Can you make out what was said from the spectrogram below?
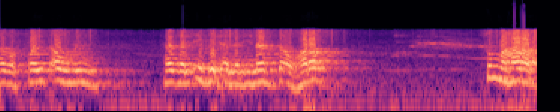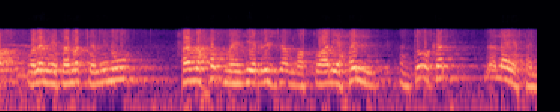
هذا الصيد أو من هذا الإبل الذي نزد أو هرب ثم هرب ولم يتمكن منه فما حكم هذه الرجل المقطوعة يحل أن تؤكل؟ لا لا يحل.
